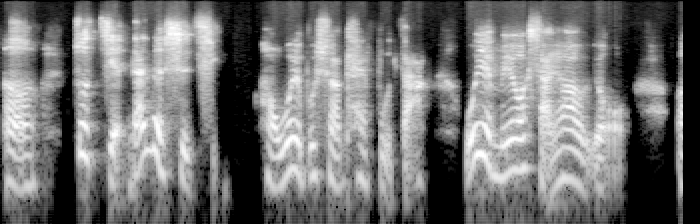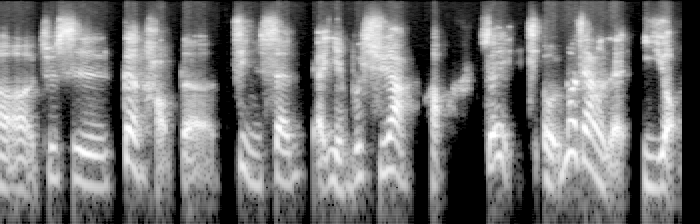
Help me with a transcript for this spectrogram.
呃，做简单的事情，好，我也不需要太复杂，我也没有想要有呃，就是更好的晋升，也不需要，好，所以有没有这样的人？有，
